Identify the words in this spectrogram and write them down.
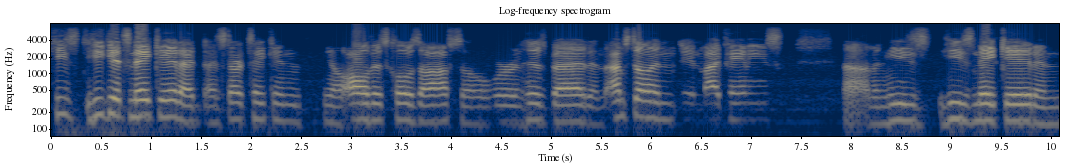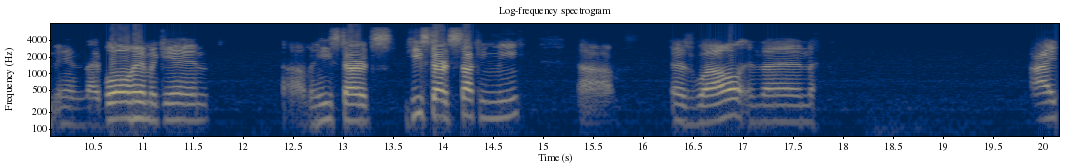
he's he gets naked. I, I start taking you know all of his clothes off, so we're in his bed, and I'm still in in my panties, um, and he's he's naked, and and I blow him again, um, and he starts he starts sucking me, um, as well, and then. I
